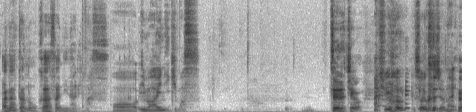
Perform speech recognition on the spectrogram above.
あなたのお母さんになります。今会いに行きます。全然違う。違う？そういうことじゃないの？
